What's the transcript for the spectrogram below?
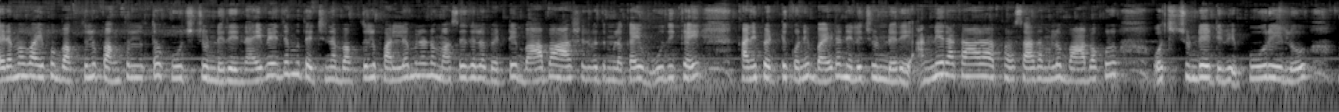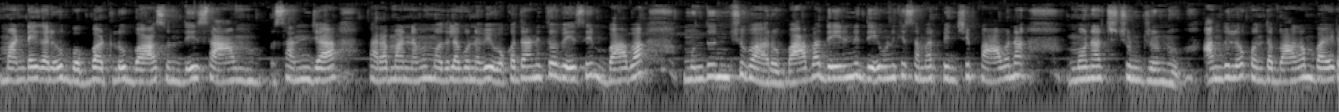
ఎడమవైపు భక్తులు పంక్తులతో కూర్చుచుండిరి. నైవేద్యము తెచ్చిన భక్తులు పల్లెములను మసీదులో పెట్టి బాబా ఆశీర్వాదములకై ఊదికై కనిపెట్టుకొని బయట నిలుచుండిరి. అన్ని రకాల ప్రసాదములు బాబాకు వచ్చుచుండేటివి. పూరీలు మండెగలు బొబ్బట్లు బాసుంది సాం సంజ పరమాన్నము మొదలగునవి ఒకదానితో వేసి బాబా ముందుంచువారు. బాబా దేనిని దేవునికి సమర్పించి పావన మొనర్చుచుంటును అందులో కొంత భాగం బయట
